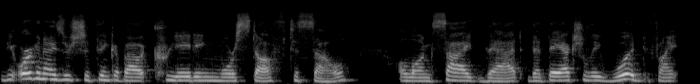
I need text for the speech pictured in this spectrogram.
the organizers should think about creating more stuff to sell alongside that that they actually would find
